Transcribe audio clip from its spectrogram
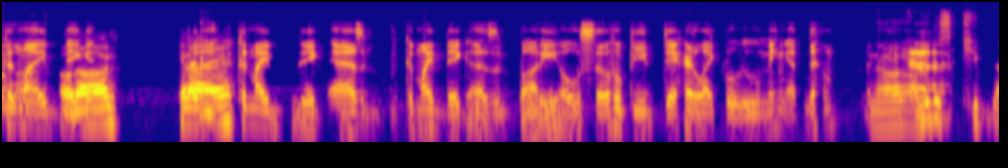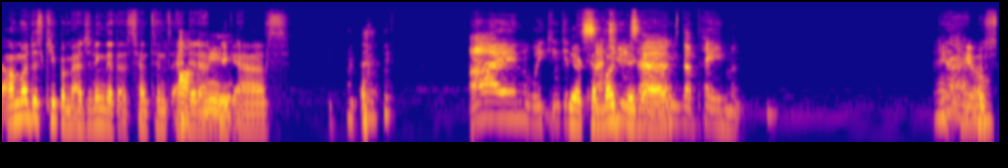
could low. my Hold big on. Can could I, I? could my big ass could my big ass body also be there like looming at them? No, I'm gonna just keep. I'm gonna just keep imagining that that sentence ended Fuck at me. big ass. Fine, we can get Yeah, the can statues big ass- and the pavement. Thank Yeah, you. Was-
